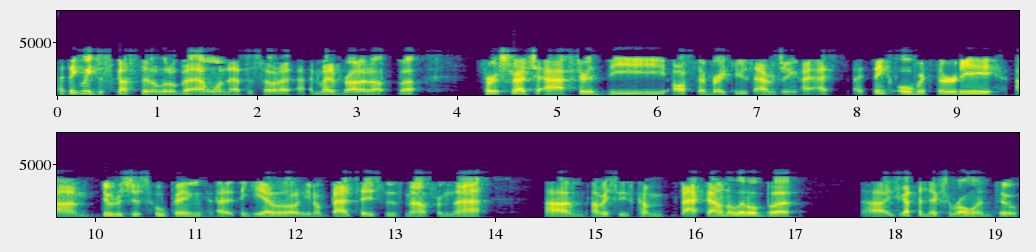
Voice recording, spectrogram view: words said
I think we discussed it a little bit on one episode. I, I might have brought it up, but for a stretch after the All Star break, he was averaging, I, I, I think over 30. Um, dude was just hooping. I think he had a little, you know, bad taste in his mouth from that. Um, obviously he's come back down a little, but uh, he's got the Knicks rolling too.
